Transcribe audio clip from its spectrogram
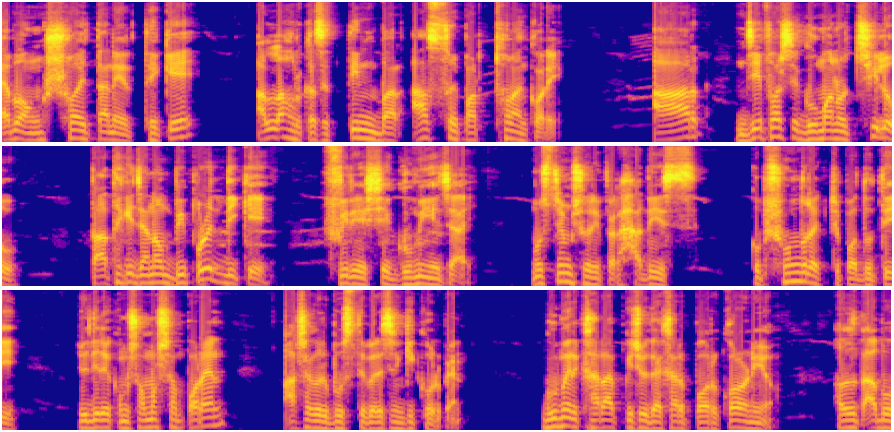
এবং শয়তানের থেকে আল্লাহর কাছে তিনবার আশ্রয় প্রার্থনা করে। আর যে পাশে ঘুমানো ছিল, তা থেকে যেন বিপরীত দিকে ফিরে সে ঘুমিয়ে যায়। মুসলিম শরীফের হাদিস খুব সুন্দর একটি পদ্ধতি। যদি এরকম সমস্যা পড়েন, আশা করি বুঝতে পেরেছেন কি করবেন। ঘুমের খারাপ কিছু দেখার পর করণীয়। হজরত আবু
